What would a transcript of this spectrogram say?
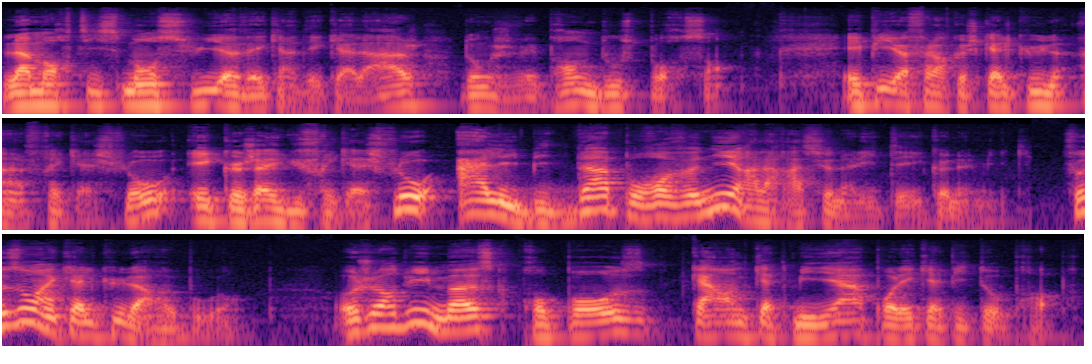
l'amortissement suit avec un décalage, donc je vais prendre 12%. Et puis il va falloir que je calcule un free cash flow et que j'aille du free cash flow à l'EBITDA pour revenir à la rationalité économique. Faisons un calcul à rebours. Aujourd'hui, Musk propose 44 milliards pour les capitaux propres.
